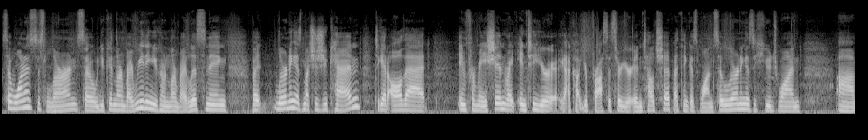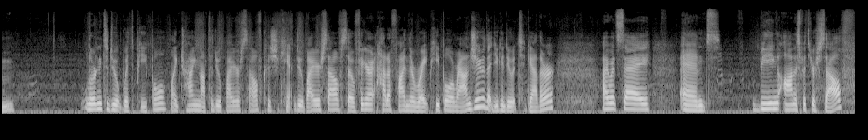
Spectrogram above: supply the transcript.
So one is just learn. So you can learn by reading, you can learn by listening, but learning as much as you can to get all that information right into your I call it your processor, your Intel chip. I think is one. So learning is a huge one. Um, learning to do it with people, like trying not to do it by yourself because you can't do it by yourself. So figuring out how to find the right people around you that you can do it together. I would say, and being honest with yourself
